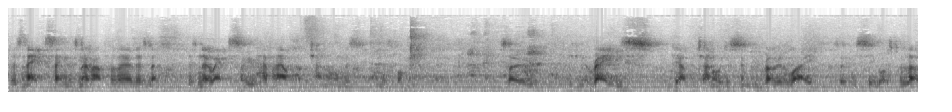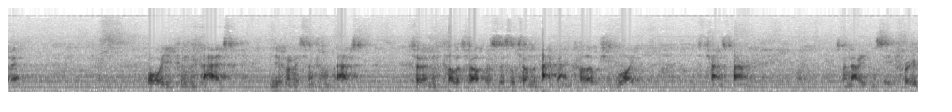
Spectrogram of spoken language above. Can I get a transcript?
there's an X saying there's no alpha there. There's no there's no X, so you have an alpha channel on this on this one. So you can erase the alpha channel, just simply rub it away, so you can see what's below it. Or you can add use one of these functions. Add turn the color to alpha. So this will turn the background color, which is white, to transparent. So now you can see through.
